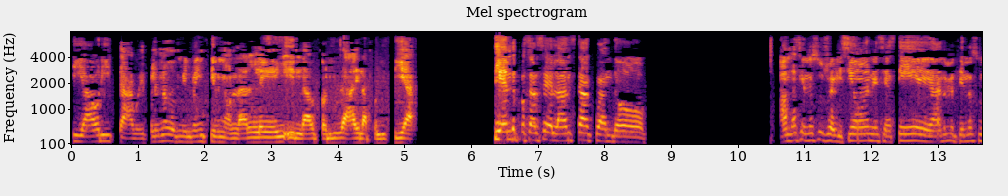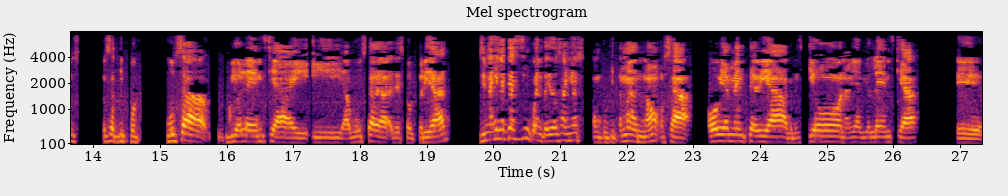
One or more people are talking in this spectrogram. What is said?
si ahorita, güey, pleno 2021, la ley y la autoridad y la policía tiende a pasarse de lanza cuando anda haciendo sus revisiones y así, anda metiendo sus, o sea, tipo, usa violencia y, abusa de, su autoridad. Pues imagínate hace 52 años un poquito más, ¿no? O sea, obviamente había agresión, había violencia. Eh,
